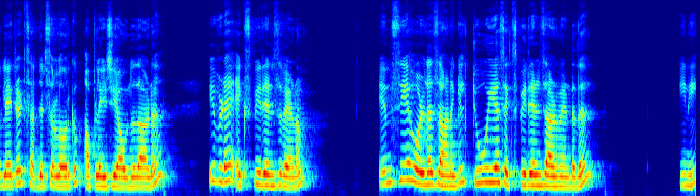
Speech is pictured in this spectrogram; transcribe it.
റിലേറ്റഡ് സബ്ജക്ട്സ് ഉള്ളവർക്കും അപ്ലൈ ചെയ്യാവുന്നതാണ്. ഇവിടെ എക്സ്പീരിയൻസ് വേണം. എം സി എ ഹോൾഡേഴ്സ് ആണെങ്കിൽ ടു ഇയേഴ്സ് എക്സ്പീരിയൻസ് ആണ് വേണ്ടത്. ഇനി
